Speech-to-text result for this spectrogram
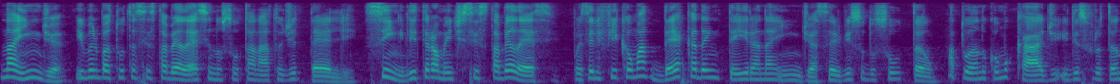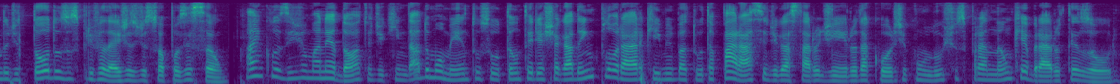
na Índia, Ibn Battuta se estabelece no sultanato de Delhi. Sim, literalmente se estabelece, pois ele fica uma década inteira na Índia a serviço do sultão, atuando como cade e desfrutando de todos os privilégios de sua posição. Há inclusive uma anedota de que em dado momento o sultão teria chegado a implorar que Ibn Battuta parasse de gastar o dinheiro da corte com luxos para não quebrar o tesouro.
